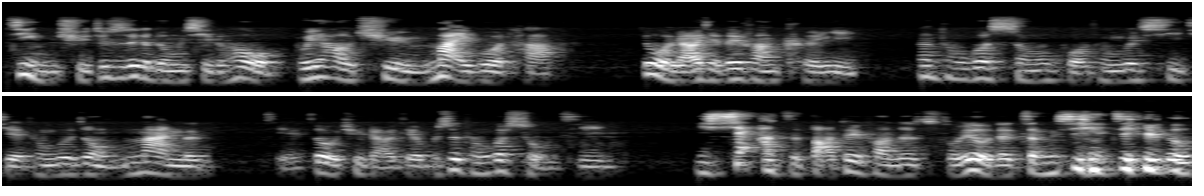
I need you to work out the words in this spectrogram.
进去，就是这个东西的话，我不要去迈过它。就我了解对方可以，但通过生活，通过细节，通过这种慢的节奏去了解，不是通过手机。一下子把对方的所有的征信记录、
